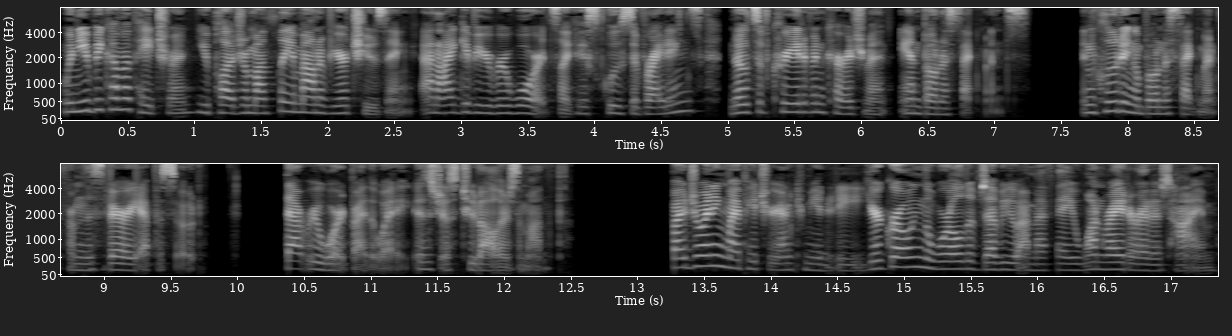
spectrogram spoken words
When you become a patron you pledge a monthly amount of your choosing and i give you rewards like exclusive writings notes of creative encouragement and bonus segments including a bonus segment from this very episode. That reward, by the way, is just $2 a month. By joining my Patreon community, you're growing the world of WMFA one writer at a time,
